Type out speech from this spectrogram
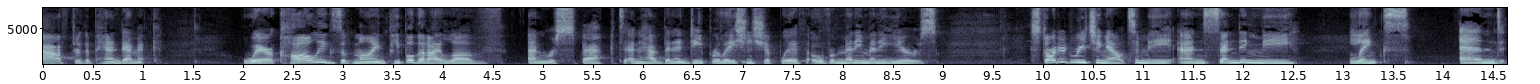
after the pandemic, where colleagues of mine, people that I love and respect and have been in deep relationship with over many, many years, started reaching out to me and sending me links. And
